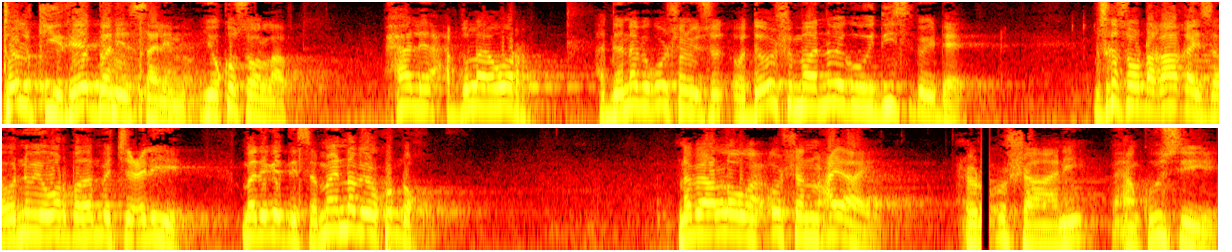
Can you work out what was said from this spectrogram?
Tolkii reer salima yuu ku soo laabtay. Waxaa le war haddee nabiga ushanode ushumaa nabiga weydiisi bay dheheen iska soo dhaqaaqaysa oo nabiga war badan ma jeceliye maad iga nabiga ku noqo nabi allow ushan maxay ahayd? Ushaani waxaan kuu siiyey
